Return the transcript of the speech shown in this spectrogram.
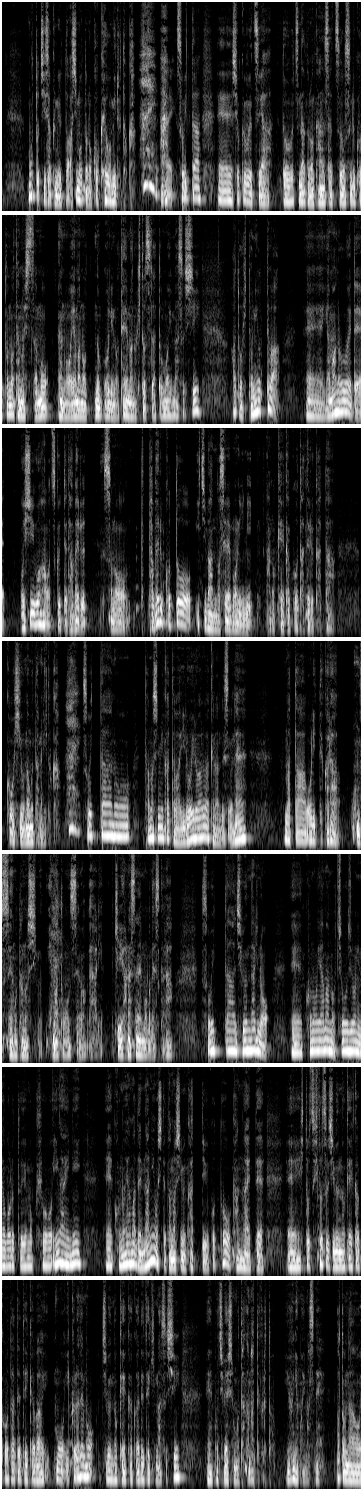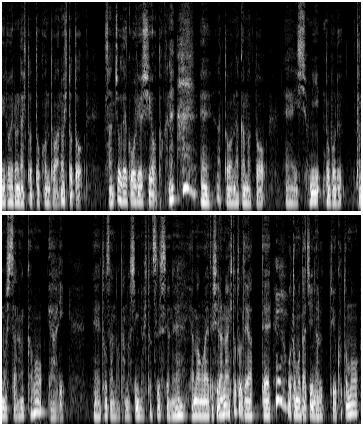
もっと小さく見ると足元の苔を見るとか、はい、はい、そういった、えー、植物や動物などの観察をすることの楽しさもあの山の登りのテーマの一つだと思いますしあと人によっては、えー、山の上で美味しいご飯を作って食べる。その食べることを一番のセレモニーにあの計画を立てる方コーヒーを飲むためにとか、はい、そういったあの楽しみ方はいろいろあるわけなんですよね。また降りてから温泉を楽しむ。山と温泉はやはり切り離せないものですから、そういった自分なりの、えー、この山の頂上に登るという目標以外に、えー、この山で何をして楽しむかっていうことを考えて、えー、一つ一つ自分の計画を立てていけばもういくらでも自分の計画が出てきますし、えー、モチベーションも高まってくるというふうに思いますね。あとなおいろいろな人と今度はあの人と山頂で合流しようとかね、はい、えー、あと仲間と、えー、一緒に登る楽しさなんかもやはり、えー、登山の楽しみの一つですよね。山小屋で知らない人と出会ってお友達になるっていうことも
